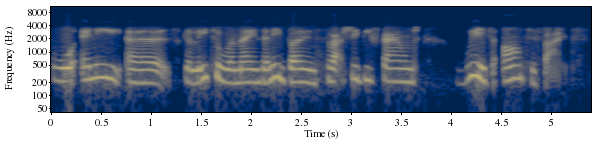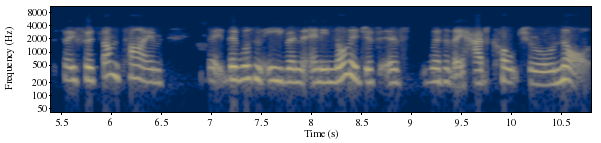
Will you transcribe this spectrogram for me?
for any uh, skeletal remains, any bones, to actually be found with artifacts. So for some time, they, there wasn't even any knowledge of, of, whether they had culture or not.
